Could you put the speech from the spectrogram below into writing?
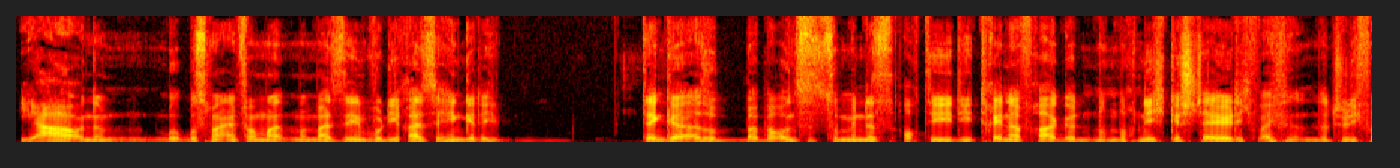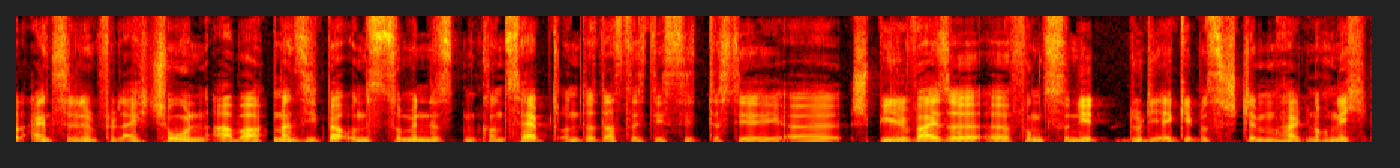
Ja, und dann muss man einfach mal, mal sehen, wo die Reise hingeht. Ich denke, also bei, bei uns ist zumindest auch die, die Trainerfrage noch, noch nicht gestellt. Ich weiß natürlich von Einzelnen vielleicht schon, aber man sieht bei uns zumindest ein Konzept und dass, dass die, dass die äh, Spielweise äh, funktioniert, nur die Ergebnisse stimmen halt noch nicht.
